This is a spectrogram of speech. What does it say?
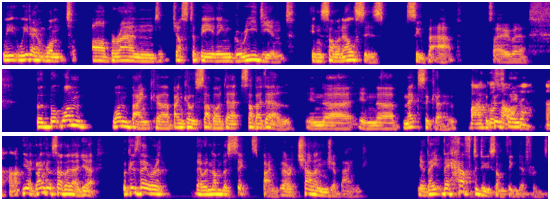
we, we don't want our brand just to be an ingredient in someone else's super app. So, uh, but but one one bank, uh, Banco Sabadell, Sabadell in uh, in uh, Mexico. Banco Sabadell. They, uh-huh. Yeah, Banco Sabadell. Yeah, because they were a, they were number six bank. They're a challenger bank. Yeah, they they have to do something different.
